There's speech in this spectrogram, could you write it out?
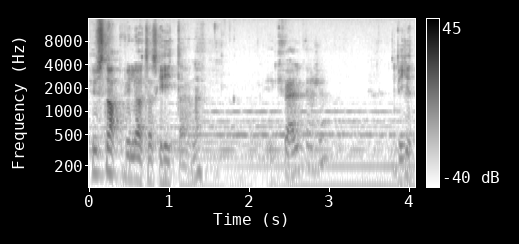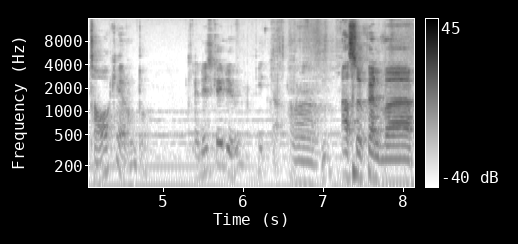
Hur snabbt vill du att jag ska hitta henne? Ikväll kanske? Vilket tak är hon på? Ja, det ska ju du hitta. Alltså själva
